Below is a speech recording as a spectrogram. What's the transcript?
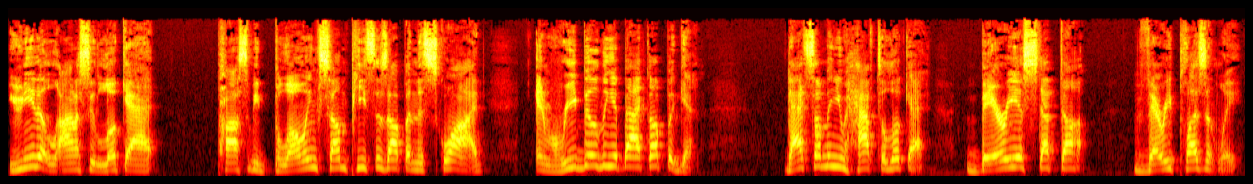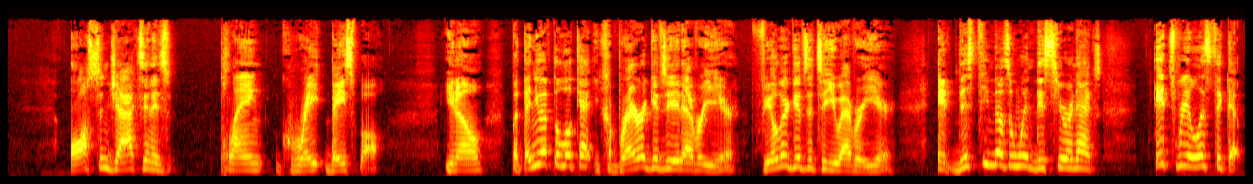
you need to honestly look at possibly blowing some pieces up in this squad and rebuilding it back up again. That's something you have to look at. Barry has stepped up very pleasantly. Austin Jackson is playing great baseball, you know, but then you have to look at Cabrera gives you it every year. Fielder gives it to you every year. If this team doesn't win this year or next, it's realistic that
